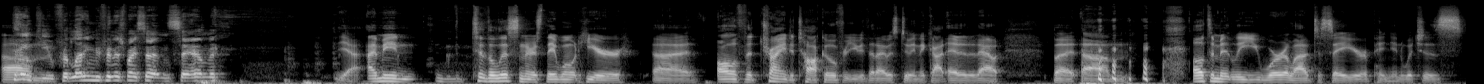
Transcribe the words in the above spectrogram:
Thank Um, you for letting me finish my sentence, Sam. Yeah, I mean, to the listeners, they won't hear uh, all of the trying to talk over you that I was doing that got edited out. But um, ultimately, you were allowed to say your opinion, which is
